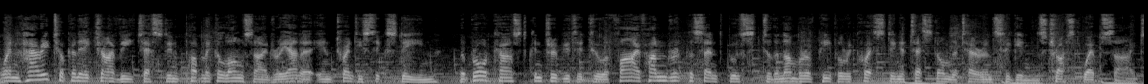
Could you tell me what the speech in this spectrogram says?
When Harry took an HIV test in public alongside Rihanna in 2016, the broadcast contributed to a 500% boost to the number of people requesting a test on the Terence Higgins Trust website.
